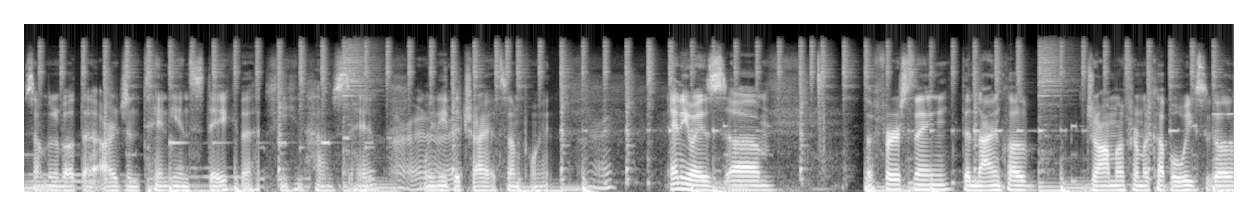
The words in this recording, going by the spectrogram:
something about that Argentinian steak that you know what I'm saying. right, we need to try at some point. All right. Anyways, um, the first thing, the Nine Club drama from a couple weeks ago.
